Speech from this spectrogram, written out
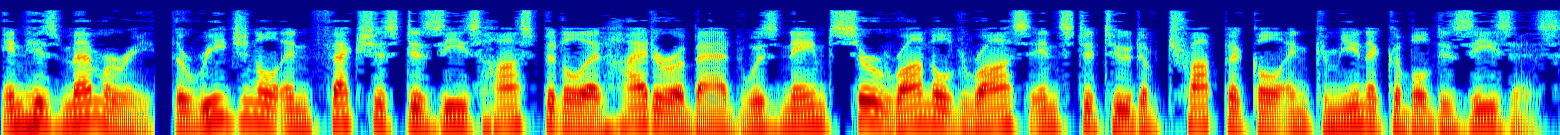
In his memory, the Regional Infectious Disease Hospital at Hyderabad was named Sir Ronald Ross Institute of Tropical and Communicable Diseases.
